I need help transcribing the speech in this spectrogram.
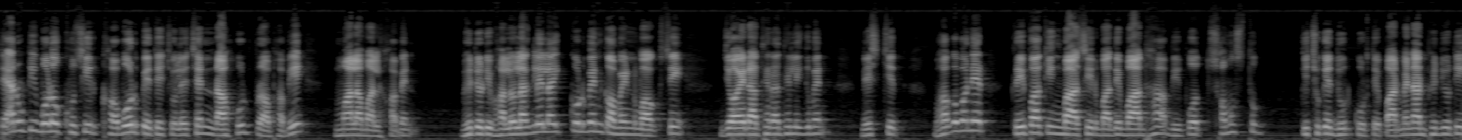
তেরোটি বড় খুশির খবর পেতে চলেছেন রাহুর প্রভাবে মালামাল হবেন। ভিডিওটি ভালো লাগলে লাইক করবেন, কমেন্ট বক্সে জয় রাধে রাধে লিখবেন। নিশ্চিত। ভগবানের কৃপা কিংবা আশীর্বাদে বাধা, বিপদ, সমস্ত কিছুকে দূর করতে পারবেন। আর ভিডিওটি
